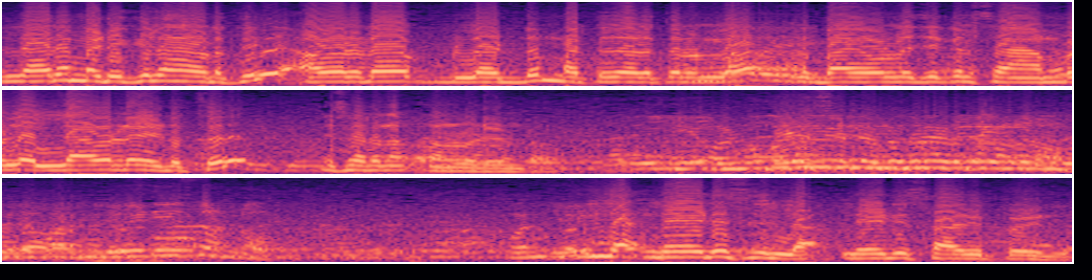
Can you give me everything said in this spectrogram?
എല്ലാവരും മെഡിക്കൽ നടത്തി അവരുടെ ബ്ലഡും മറ്റു തരത്തിലുള്ള ബയോളജിക്കൽ സാമ്പിൾ എല്ലാവരുടെ എടുത്ത് നിശ്ചയം നടപടി ഉണ്ടാവും. ഇല്ല ലേഡീസ് ഇല്ല. ലേഡീസ് ആരും ഇപ്പോഴില്ല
